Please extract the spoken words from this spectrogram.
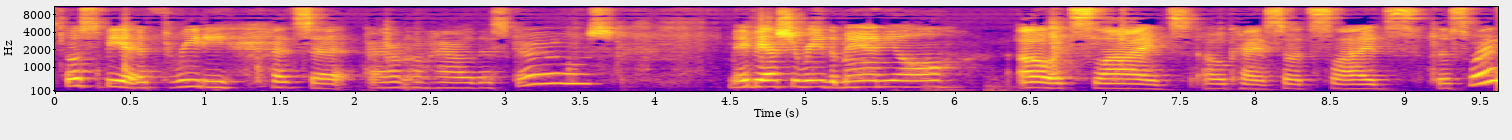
supposed to be a 3D headset. I don't know how this goes. Maybe I should read the manual. Oh, it slides. Okay, so it slides this way.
